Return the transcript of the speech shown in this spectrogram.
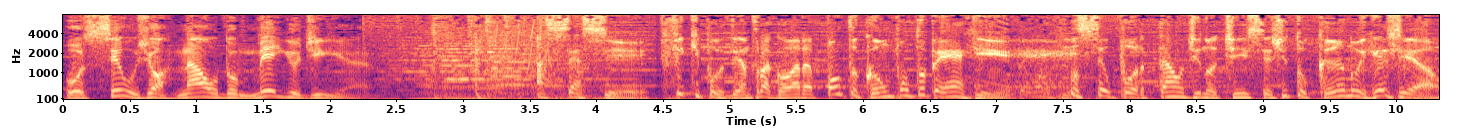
o seu Jornal do Meio-Dia. Acesse fiquepordentroagora.com.br, o seu portal de notícias de Tucano e região.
